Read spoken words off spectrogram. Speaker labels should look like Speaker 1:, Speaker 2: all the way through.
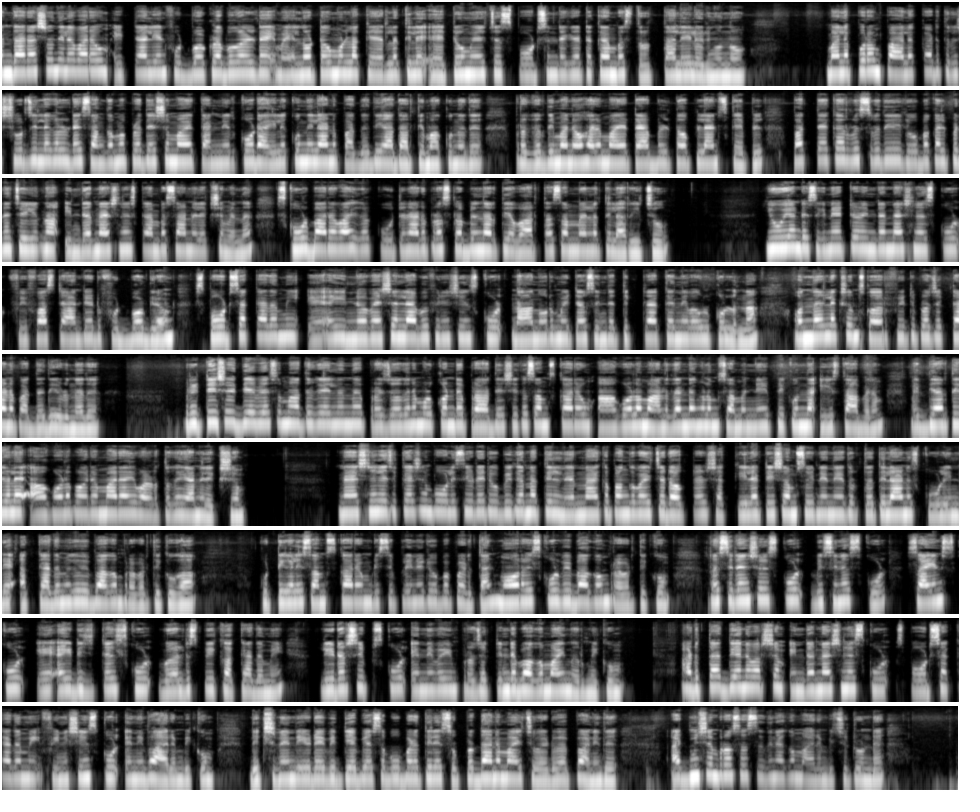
Speaker 1: അന്താരാഷ്ട്ര നിലവാരവും Italian football ക്ലബ്ബുകളുടെ മേൽനോട്ടവുമുള്ള കേരളത്തിലെ ഏറ്റവും മികച്ച സ്പോർട്സ് ഇന്റഗ്രേറ്റഡ് ക്യാമ്പസ് തൃത്താലയിൽ ഒരുങ്ങുന്നു. മലപ്പുറം, പാലക്കാട്, തൃശൂർ ജില്ലകളുടെ സംഗമ പ്രദേശമായ തണ്ണീർക്കോട് അയിലക്കുന്നിലാണ് പദ്ധതി യാഥാർത്ഥ്യമാക്കുന്നത് പ്രകൃതി മനോഹരമായ ടേബിൾ ടോപ്പ് ലാൻഡ്സ്കേപ്പിൽ പത്തേക്കർ വിസ്തൃതി രൂപകൽപ്പന ചെയ്യുന്ന ഇന്റർനാഷണൽ ക്യാമ്പസാണ് ലക്ഷ്യമെന്ന് സ്കൂൾ ഭാരവാഹികൾ കൂറ്റനാട് പ്രസ് ക്ലബ്ബിൽ നടത്തിയ വാർത്താ സമ്മേളനത്തിൽ അറിയിച്ചു. U. N. Designated international school, FIFA standard football ground, sports academy, A. I. Innovation lab, finishing school, നാനൂറ് മീറ്റർ സിന്തറ്റിക് ട്രാക്ക് എന്നിവ ഉൾക്കൊള്ളുന്ന ഒന്നര ലക്ഷം സ്ക്വയർ ഫീറ്റ് പ്രൊജക്റ്റാണ് പദ്ധതിയിടുന്നത്. ബ്രിട്ടീഷ് വിദ്യാഭ്യാസ മാതൃകയിൽ നിന്ന് പ്രചോദനം ഉൾക്കൊണ്ട് പ്രാദേശിക സംസ്കാരവും ആഗോള മാനദണ്ഡങ്ങളും സമന്വയിപ്പിക്കുന്ന ഈ സ്ഥാപനം വിദ്യാർത്ഥികളെ ആഗോള പൗരന്മാരായി വളർത്തുകയാണ് ലക്ഷ്യം. നാഷണൽ എഡ്യൂക്കേഷൻ പോളിസിയുടെ രൂപീകരണത്തിൽ നിർണായക പങ്കുവഹിച്ച ഡോക്ടർ. ഷക്കീല ടി. ഷംസുവിന്റെ നേതൃത്വത്തിലാണ് സ്കൂളിന്റെ അക്കാദമിക വിഭാഗം പ്രവർത്തിക്കുക. കുട്ടികളിൽ സംസ്കാരവും ഡിസിപ്ലിനും രൂപപ്പെടുത്താൻ മോറൽ സ്കൂൾ വിഭാഗവും പ്രവർത്തിക്കും. Residential school, business school, science school, A. I. Digital school, world speak academy, leadership school എന്നിവയും പ്രൊജക്ടിന്റെ ഭാഗമായി നിർമ്മിക്കും. അടുത്ത അധ്യയന വർഷം international school, sports academy, finishing school എന്നിവ ആരംഭിക്കും. ദക്ഷിണേന്ത്യയുടെ വിദ്യാഭ്യാസ ഭൂപടത്തിലെ സുപ്രധാനമായ ചുവടുവയ്പാണിത്. അഡ്മിഷൻ പ്രോസസ്സ് ഇതിനകം ആരംഭിച്ചിട്ടുണ്ട്.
